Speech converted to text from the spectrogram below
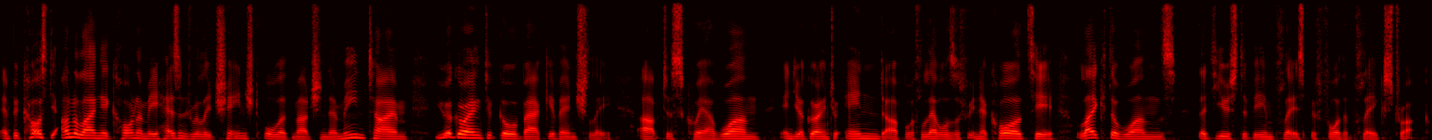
And because the underlying economy hasn't really changed all that much in the meantime, you're going to go back eventually up to square one, and you're going to end up with levels of inequality like the ones that used to be in place before the plague struck.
